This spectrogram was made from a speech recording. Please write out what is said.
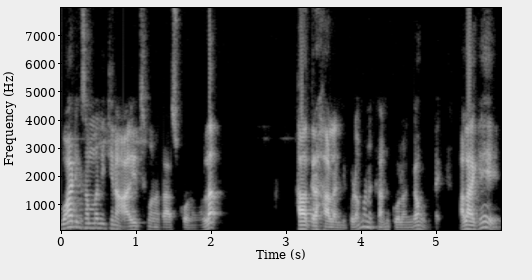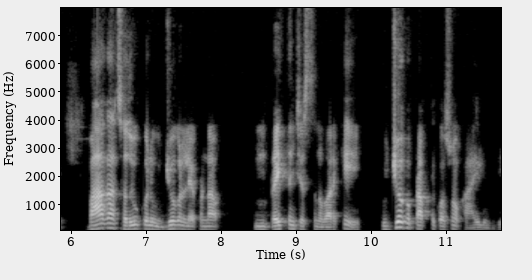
వాటికి సంబంధించిన ఆయిల్స్ మనం రాసుకోవడం వల్ల ఆ గ్రహాలన్నీ కూడా మనకు అనుకూలంగా ఉంటాయి. అలాగే బాగా చదువుకొని ఉద్యోగం లేకుండా ప్రయత్నం చేస్తున్న వారికి ఉద్యోగ ప్రాప్తి కోసం ఒక ఆయిల్ ఉంది.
